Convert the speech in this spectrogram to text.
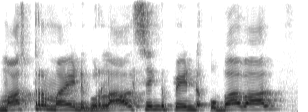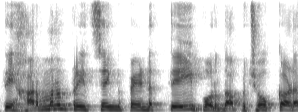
ਮਾਸਟਰਮਾਈਂਡ ਗੁਰਲਾਲ ਸਿੰਘ ਪਿੰਡ ਉਬਾਵਾਲ ਤੇ ਹਰਮਨਪ੍ਰੀਤ ਸਿੰਘ ਪਿੰਡ ਤੇਈਪੁਰ ਦਾ ਪਿਛੋਕੜ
